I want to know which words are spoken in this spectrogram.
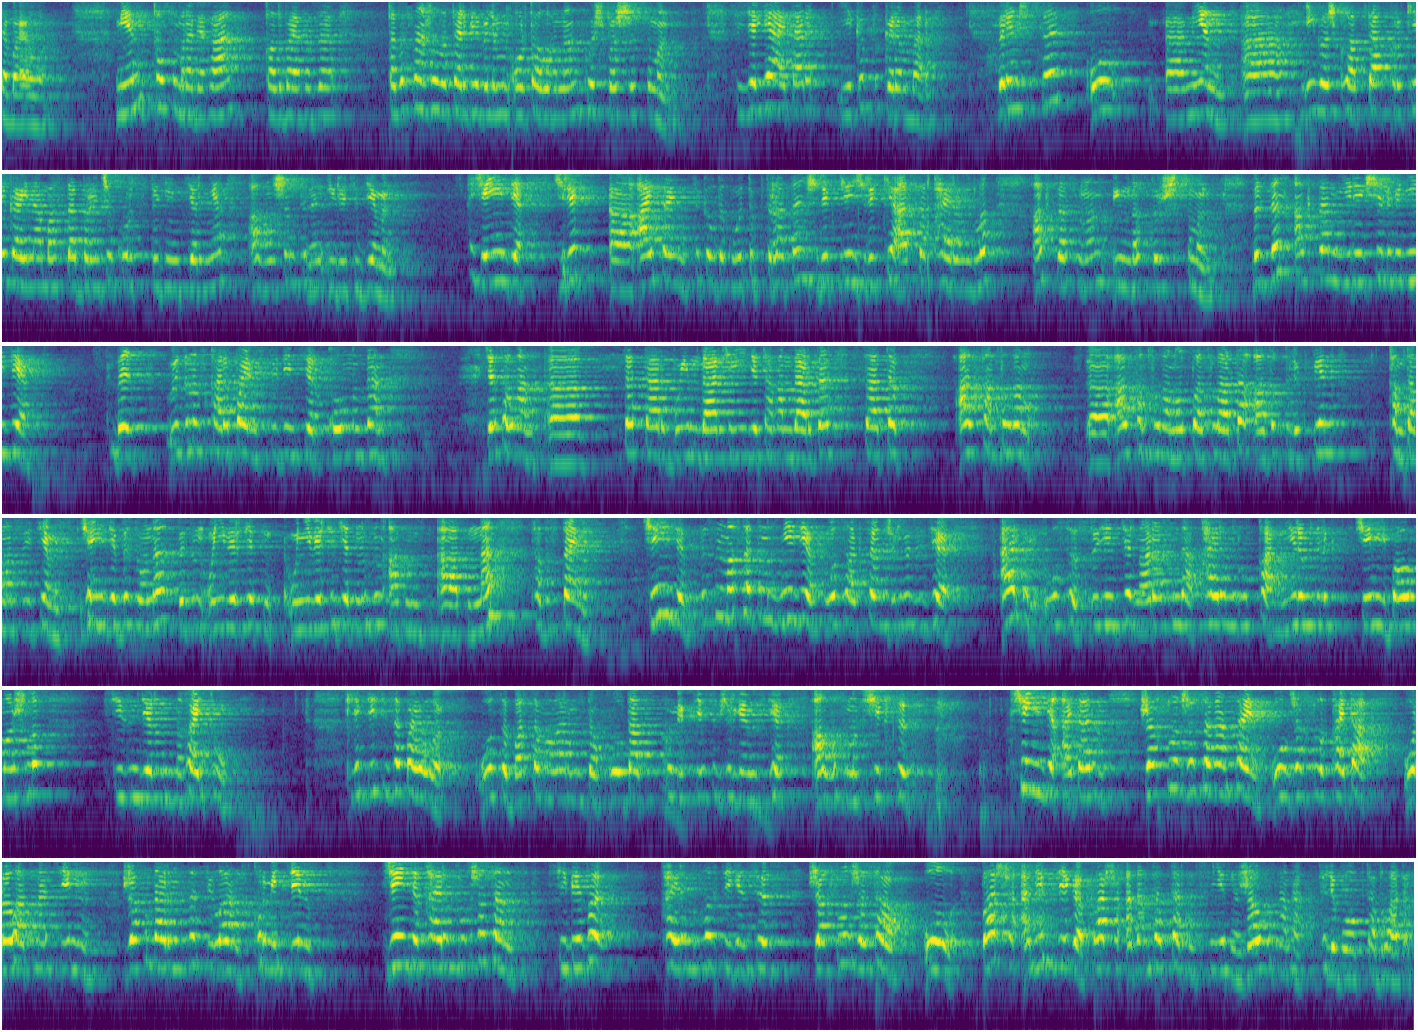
сабайұлы. Мен қасым рабиға қалдыбайқызы қазақстан жолы тәрбие білім орталығының көшбасшысымын. Сіздерге айтар екі пікірім бар. Біріншісі ол мен ә, English Club'та қыркүйек айынан бастап бірінші курс студенттеріне ағылшын тілін үйретудемін. Және де жүрек ай сайын циклдық өтіп тұратын жүректен жүрекке атты қайырымдылық акциясының ұйымдастырушысымын. Біздің акцияның ерекшелігі неде? Біз өзіміз қарапайым студенттер қолымыздан жасалған ә, заттар бұйымдар және де тағамдарды сатып аз қамтылған ә, аз қамтылған отбасыларды азық түлікпен қамтамасыз етеміз. Және де біз оны біздің университет, университетіміздің атынан табыстаймыз. Және де біздің мақсатымыз неде осы акцияны жүргізуде әрбір осы студенттердің арасында қайырымдылыққа мейірімділік және бауырмашылық сезімдерін нығайту. Тілектес исапайұлы осы бастамаларымызды қолдап көмектесіп жүргеніңізге алғысымыз шексіз. Және де айтарым жақсылық жасаған сайын ол жақсылық қайта оралатынына сеніңіз жақындарыңызды сыйлаңыз құрметтеңіз. Және де қайырымдылық жасаңыз. Себебі қайырымдылық деген сөз жақсылық жасау ол барша әлемдегі барша адамзаттардың түсінетін жалғыз ғана тілі болып табылады.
